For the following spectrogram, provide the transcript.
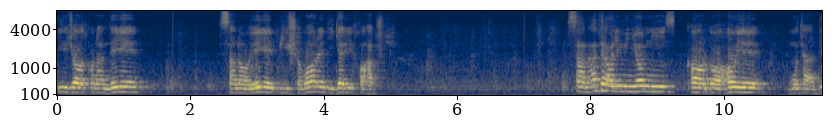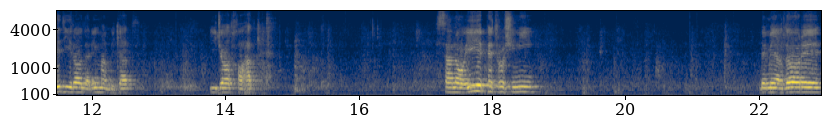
ایجاد کننده صنایع بیشمار دیگری خواهد شد. صنعت آلومینیوم نیز کارگاه های متعددی را در این مملکت ایجاد خواهد کرد. صنایع پتروشیمی به مقدار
